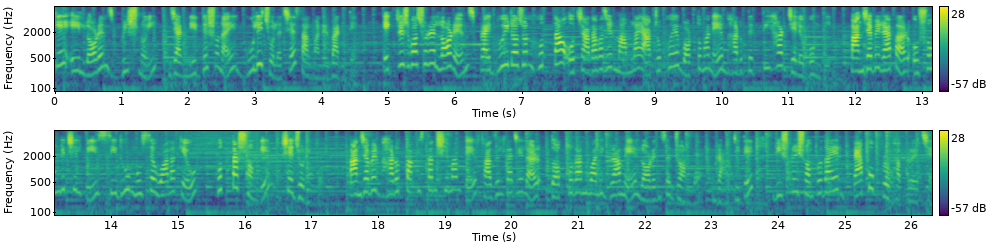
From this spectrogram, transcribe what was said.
কে এই লরেন্স বিষ্ণুই, যার নির্দেশনায় গুলি চলেছে সালমানের বাড়িতে? একত্রিশ বছরের লরেন্স প্রায় দুই ডজন হত্যা ও চাঁদাবাজির মামলায় আটক হয়ে বর্তমানে ভারতের তিহার জেলে বন্দী। পাঞ্জাবি র্যাপার ও সংগীত শিল্পী সিধু মুসেওয়ালাকেও হত্যার সঙ্গে সে জড়িত। পাঞ্জাবের ভারত পাকিস্তান সীমান্তে ফাজিলকা জেলার দত্তরানওয়ালি গ্রামে লরেন্সের জন্ম। গ্রামটিতে বিষ্ণুই সম্প্রদায়ের ব্যাপক প্রভাব রয়েছে।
